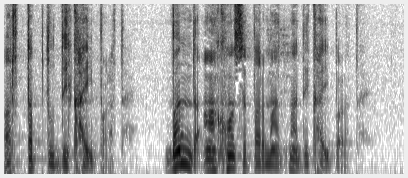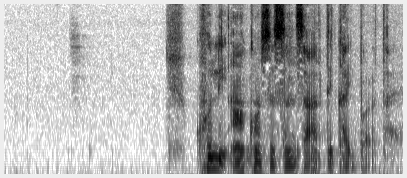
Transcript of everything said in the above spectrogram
और तब तू दिखाई पड़ता है। बंद आँखों से परमात्मा दिखाई पड़ता है। खुली आँखों से संसार दिखाई पड़ता है।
